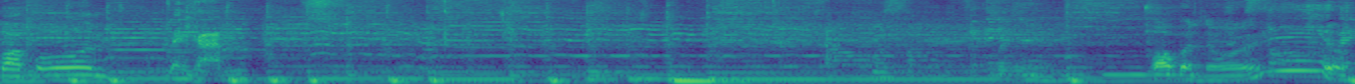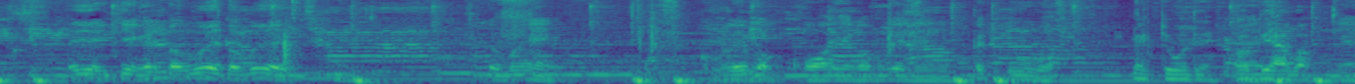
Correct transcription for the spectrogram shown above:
ป๊อกโอ้ยได้การ พอเบิดเลยไอ้ยังเกี่ยกันตัวเมื่อตัวเมื่อตัวเมื่อเลยบอกขออย่างกับเมื่อนี่เป็กดูบอกแม็กจูดิพอเบียร์บอกเนี่ย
